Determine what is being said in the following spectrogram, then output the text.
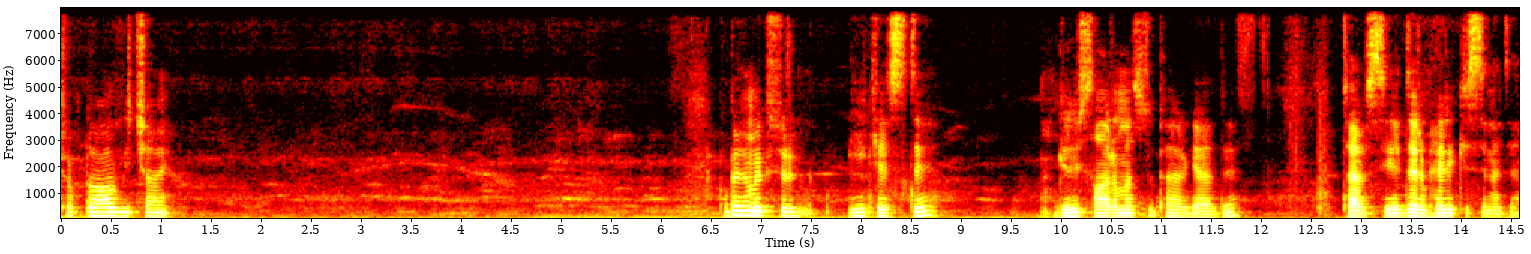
Çok doğal bir çay. Benim öksürük iyi kesti. Göğüs ağrıma süper geldi. Tavsiye ederim her ikisine de.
